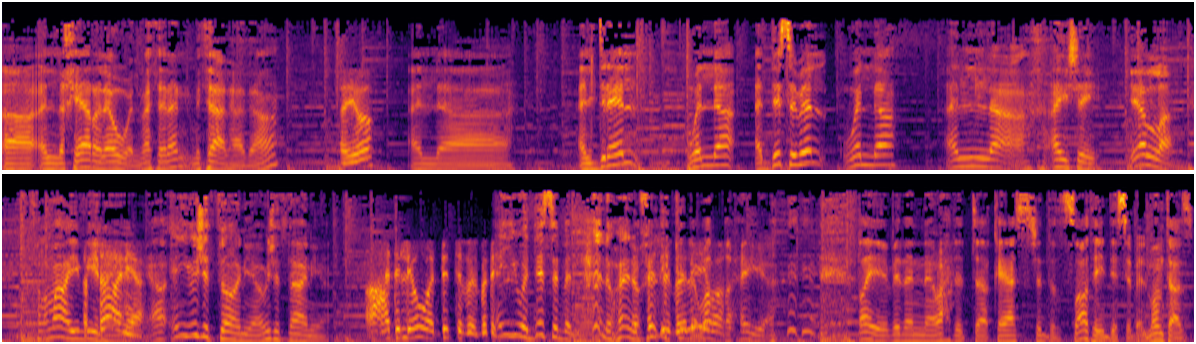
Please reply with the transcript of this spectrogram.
آه الخيار الأول مثلا مثال هذا ها؟ أيوه. ال- الدريل ولا الديسبل ولا ال- أي شيء. يلا. خلاص ما يبي الثانية. يعني. آه، أيوه وش الثانية؟ وش الثانية؟ أحد اللي هو الديتبل بدي أيوه ديسبل حلو حلو. خليك كذا أيوة. وضح هي طيب اذا وحده قياس شدة الصوت هي ديسبل ممتاز.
